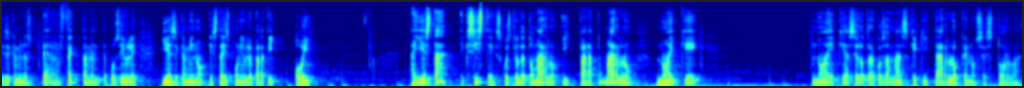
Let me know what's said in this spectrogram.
ese camino es perfectamente posible y ese camino está disponible para ti hoy. Ahí está, existe, es cuestión de tomarlo y para tomarlo no hay que no hay que hacer otra cosa más que quitar lo que nos estorba.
